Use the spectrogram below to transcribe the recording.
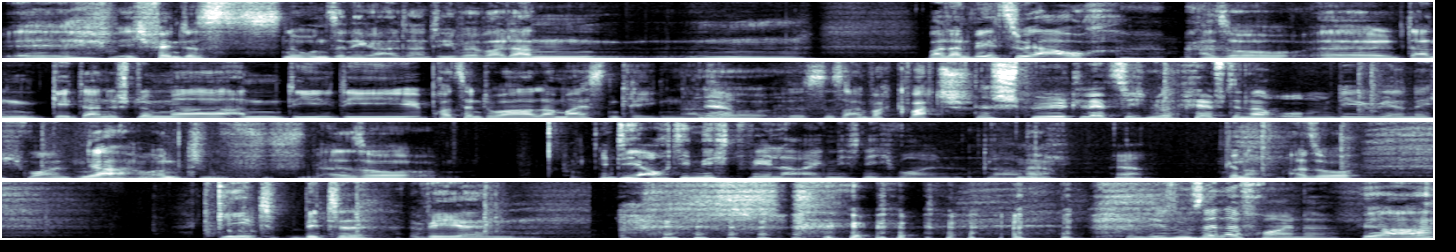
Ich, ich fände das eine unsinnige Alternative, weil dann weil dann wählst du ja auch. Also äh, dann geht deine Stimme an die, die prozentual am meisten kriegen. Also ja. es ist einfach Quatsch. Das spült letztlich nur Kräfte nach oben, die wir nicht wollen. Ja, und also. Die auch die Nichtwähler eigentlich nicht wollen, glaube ich. Ja. Genau. Also geht bitte wählen. In diesem Sinne, Freunde. Ja,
